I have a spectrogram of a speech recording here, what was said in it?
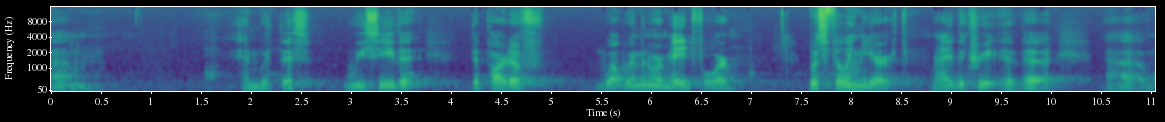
um, and with this, we see that the part of what women were made for was filling the earth, right? The, the, um,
